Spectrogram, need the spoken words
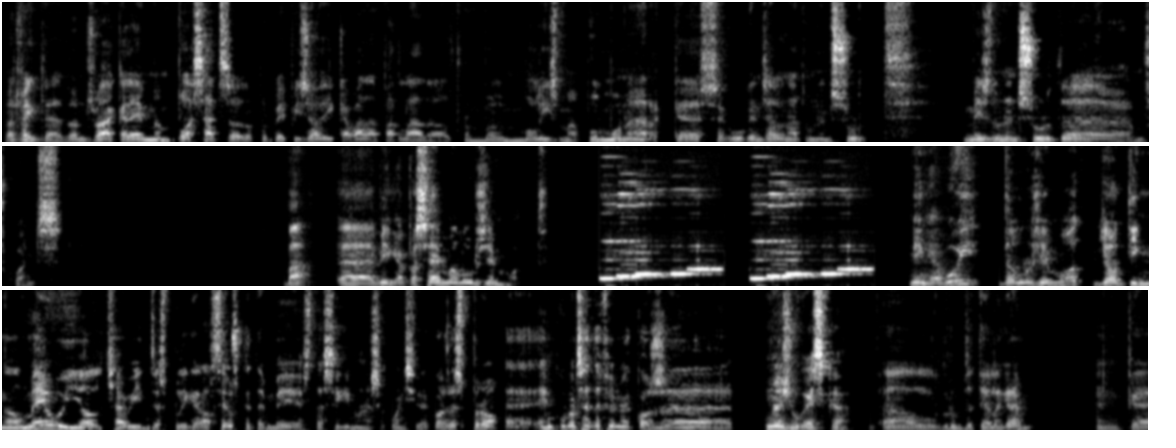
Perfecte, doncs va, quedem emplaçats al proper episodi que va de parlar del tromboembolisme pulmonar, que segur que ens ha donat un ensurt més d'un ensurt a uns quants. Va, eh, vinga, passem a l'Urgent Mot. Vinga, avui de l'Urgent Mot jo tinc el meu i el Xavi ens explicarà els seus, que també està seguint una seqüència de coses, però eh, hem començat a fer una cosa, una juguesca al grup de Telegram, en què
